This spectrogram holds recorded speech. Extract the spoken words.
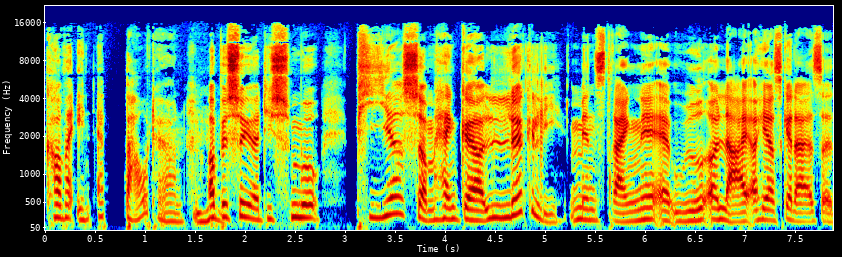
kommer ind af bagdøren Mhm. mm-hmm. og besøger de små piger, som han gør lykkelige, mens drengene er ude og lege. Og her skal der altså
